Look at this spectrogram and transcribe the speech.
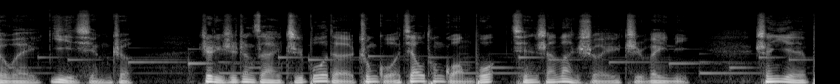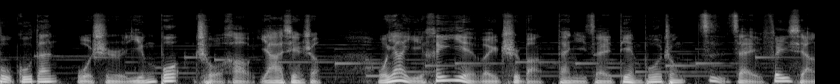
各位夜行者，这里是正在直播的中国交通广播，千山万水只为你，深夜不孤单。我是迎波，绰号鸭先生。我要以黑夜为翅膀，带你在电波中自在飞翔。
